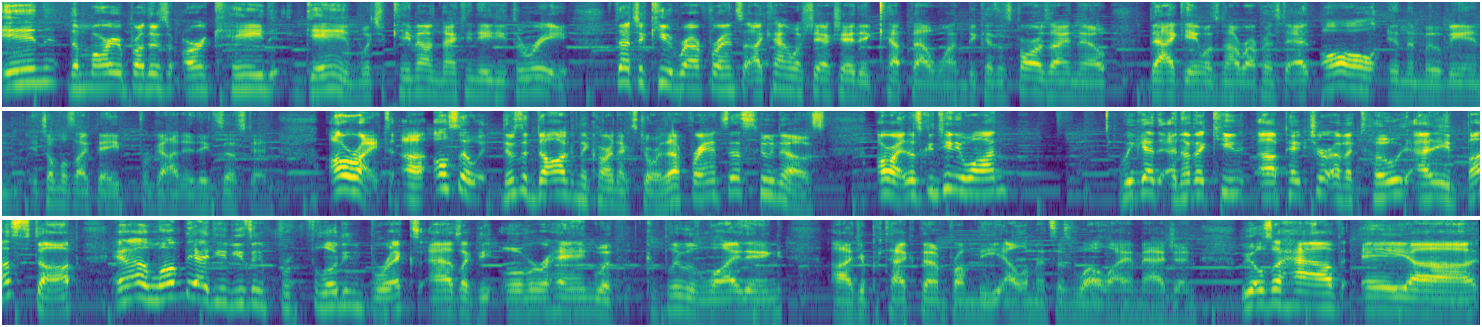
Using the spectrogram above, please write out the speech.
in the Mario Brothers arcade game, which came out in 1983. That's a cute reference. I kind of wish they actually had kept that one, because as far as I know, that that game was not referenced at all in the movie, and it's almost like they forgot it existed. All right. Uh, also, there's a dog in the car next door. Is that Francis? Who knows? All right, let's continue on. We get another cute uh, picture of a toad at a bus stop, and I love the idea of using floating bricks as like the overhang with complete with lighting uh, to protect them from the elements as well. I imagine. We also have a uh,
